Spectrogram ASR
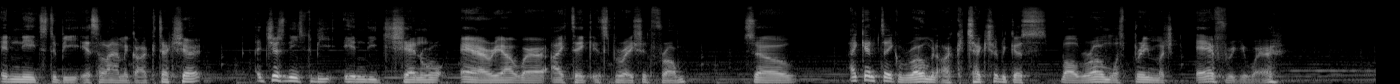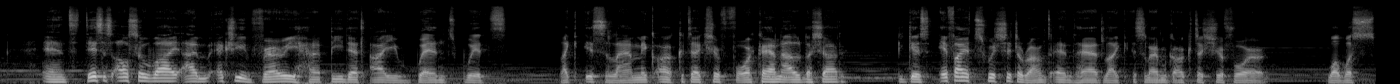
it needs to be Islamic architecture. It just needs to be in the general area where I take inspiration from. So I can take Roman architecture because, well, Rome was pretty much everywhere. And this is also why I'm actually very happy that I went with like Islamic architecture for Kayan al-Bashar because if I had switched it around and had like Islamic architecture for what was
